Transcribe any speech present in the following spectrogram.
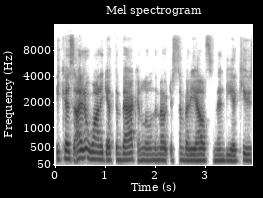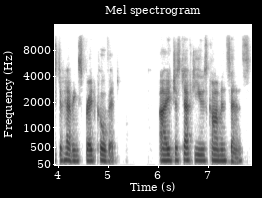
because I don't want to get them back and loan them out to somebody else and then be accused of having spread COVID. I just have to use common sense.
